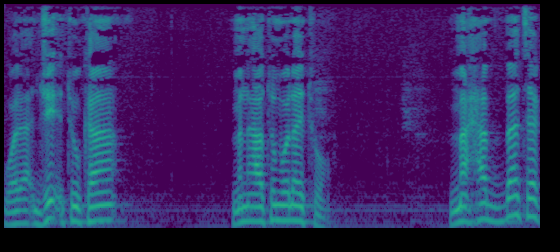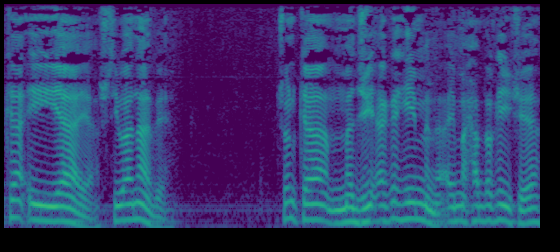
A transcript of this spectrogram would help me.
ولا جئتك من هاتم وليتو. محبتك إياي. اشتوى نابه چونك مجيئك هي من أي محبك هي شيء؟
